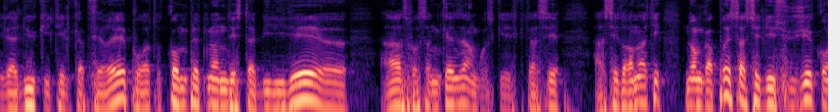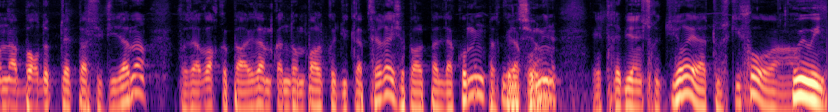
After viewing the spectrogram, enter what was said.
il a dû quitter le Cap Ferré pour être complètement déstabilisé à 75 ans, ce qui est, assez, assez dramatique. Donc après, ça, c'est des sujets qu'on n'aborde peut-être pas suffisamment. Il faut savoir que, par exemple, quand on parle que du Cap Ferré, je ne parle pas de la commune, parce que la commune est très bien structurée, elle a tout ce qu'il faut. Hein. Oui, oui.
